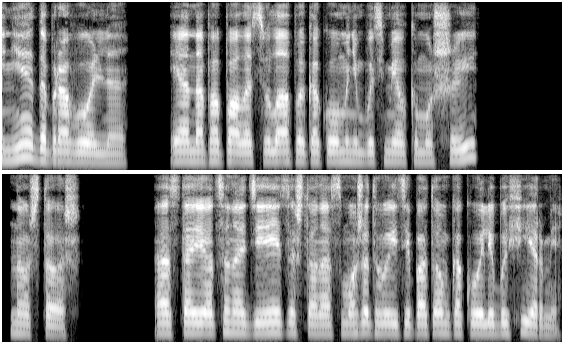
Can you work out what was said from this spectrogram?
не добровольно, и она попалась в лапы какому-нибудь мелкому ши, ну что ж, Остается надеяться, что она сможет выйти потом какой-либо ферме.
